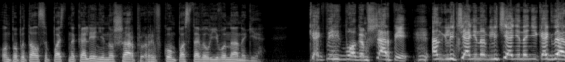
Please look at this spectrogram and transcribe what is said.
Он попытался пасть на колени, но Шарп рывком поставил его на ноги. «Как перед богом, Шарпи! Англичанин англичанина никогда!»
